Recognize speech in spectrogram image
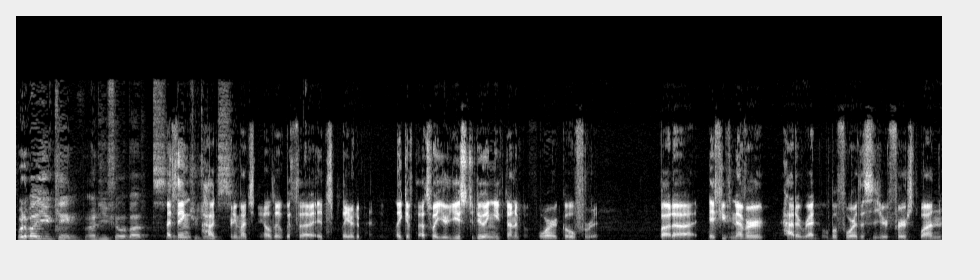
What about you, Kane? How do you feel about? I think Adventure HuK pretty much nailed it with uh, it's player dependent. Like if that's what you're used to doing, you've done it before, go for it. But uh, if you've never had a Red Bull before, this is your first one.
